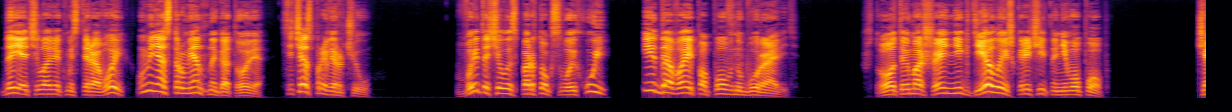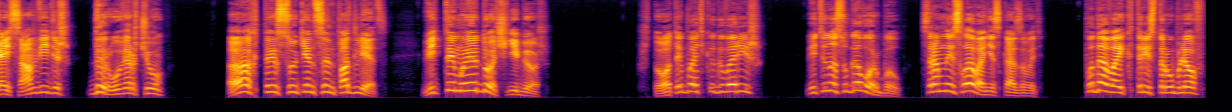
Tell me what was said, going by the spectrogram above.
Да я человек мастеровой, у меня инструмент наготове. Сейчас проверчу вытащил из порток свой хуй и давай поповну буравить. «Что ты, мошенник, делаешь?» — кричит на него поп. «Чай сам видишь, дыру верчу». «Ах ты, сукин сын-подлец! Ведь ты мою дочь ебешь!» «Что ты, батька, говоришь? Ведь у нас уговор был, срамные слова не сказывать. Подавай-ка 300 рублев».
